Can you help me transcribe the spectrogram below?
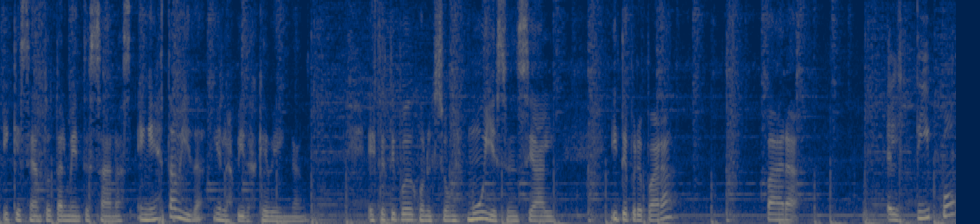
y que sean totalmente sanas en esta vida y en las vidas que vengan. Este tipo de conexión es muy esencial y te prepara para el tipo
